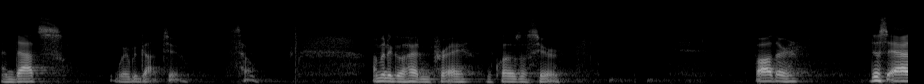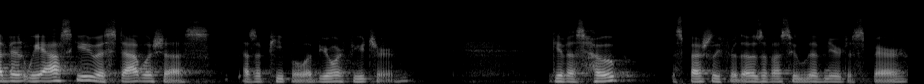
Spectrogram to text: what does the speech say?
And that's where we got to. So I'm going to go ahead and pray and close us here. Father, this Advent, we ask you to establish us as a people of your future. Give us hope especially for those of us who live near despair.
